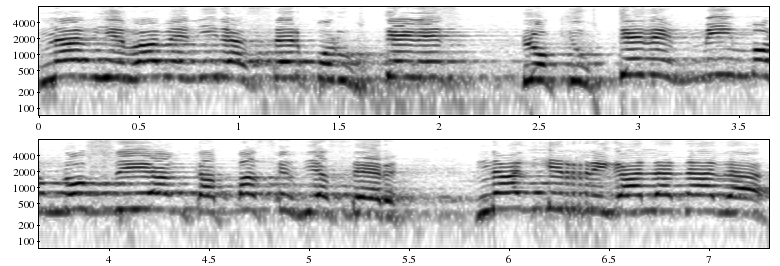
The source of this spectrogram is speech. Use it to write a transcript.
Nadie va a venir a hacer por ustedes lo que ustedes mismos no sean capaces de hacer. Nadie regala nada,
